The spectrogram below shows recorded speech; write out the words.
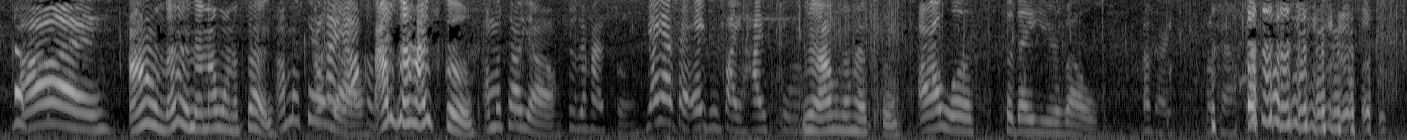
I, I don't know and then I want to say. I'm gonna tell Okay, y'all. y'all I was in high school. I'm gonna tell y'all. She was in high school. Y'all gotta say age is like high school. Yeah, I was in high school. I was today years old. Okay. Okay.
